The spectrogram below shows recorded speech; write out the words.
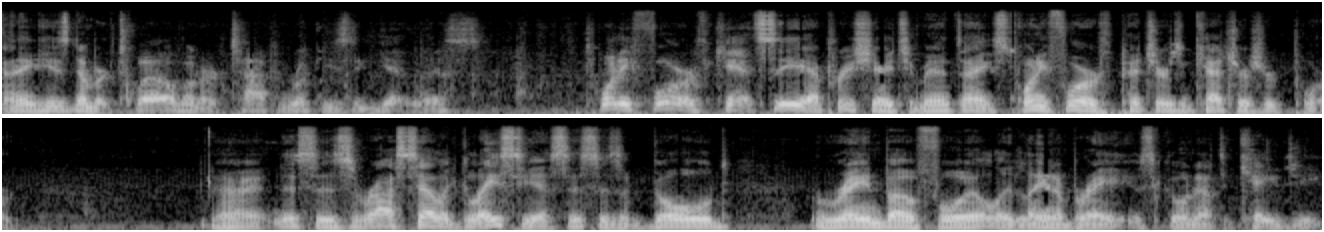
I think he's number 12 on our top rookies to get list. 24th, can't see. I appreciate you, man. Thanks. 24th, pitchers and catchers report. All right, this is Raisel Iglesias. This is a gold rainbow foil, Atlanta Braves, going out to KG.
